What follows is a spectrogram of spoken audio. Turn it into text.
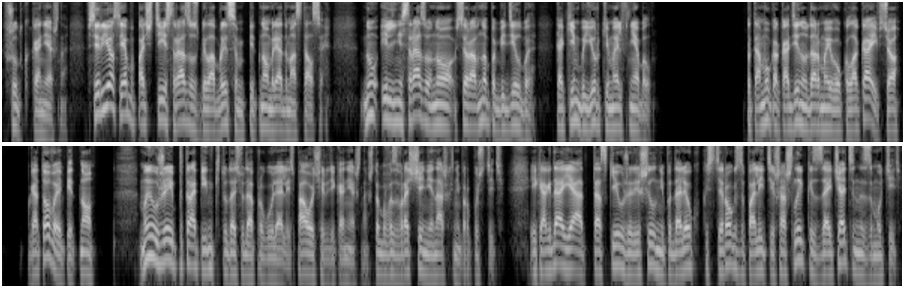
в шутку, конечно. Всерьез я бы почти сразу с белобрысым пятном рядом остался. Ну, или не сразу, но все равно победил бы, каким бы юрким эльф не был. Потому как один удар моего кулака, и все, Готовое пятно. Мы уже и по тропинке туда-сюда прогулялись, по очереди, конечно, чтобы возвращение наших не пропустить. И когда я от тоски уже решил неподалеку костерок запалить и шашлык из зайчатины замутить,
